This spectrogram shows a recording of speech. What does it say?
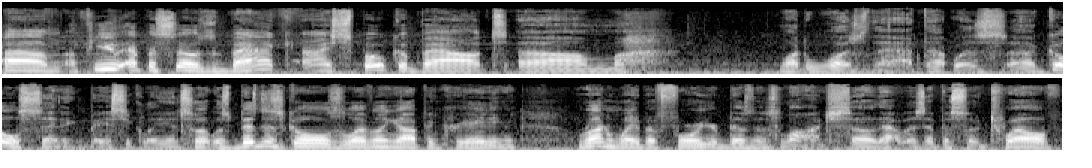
Um, a few episodes back, I spoke about um, what was that? That was uh, goal setting, basically. And so it was business goals, leveling up, and creating runway before your business launch. So that was episode 12.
